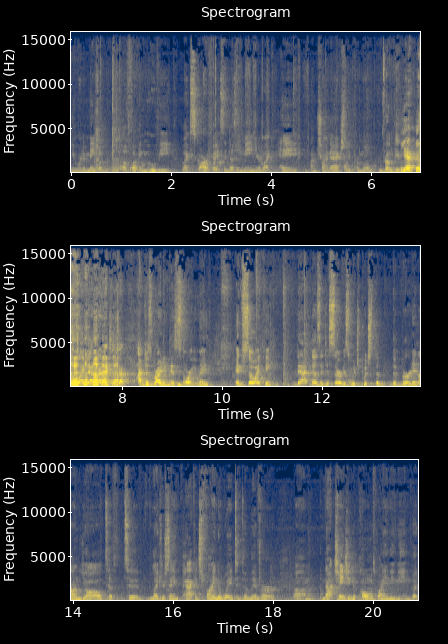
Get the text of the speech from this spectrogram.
you were to make a, a fucking movie like Scarface, it doesn't mean you're like, hey, I'm trying to actually promote Drug dealer. yeah, like I'm not actually trying. I'm just writing this story, right? And so I think that does a disservice, which puts the the burden on y'all to to like you're saying, package, find a way to deliver, um, not changing the poems by any mean, but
